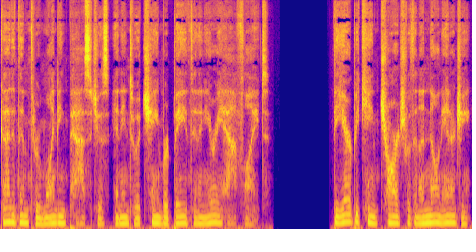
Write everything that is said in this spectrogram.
guided them through winding passages and into a chamber bathed in an eerie half light. The air became charged with an unknown energy,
